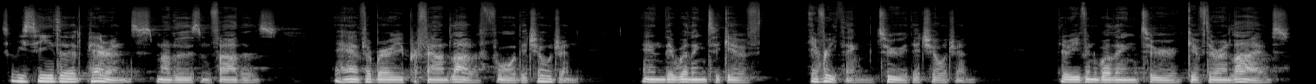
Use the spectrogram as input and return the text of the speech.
So we see that parents, mothers, and fathers have a very profound love for their children, and they're willing to give everything to their children. They're even willing to give their own lives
